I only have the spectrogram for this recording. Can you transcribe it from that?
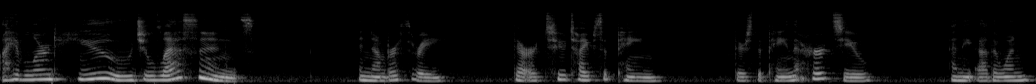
I have learned huge lessons. And number three, there are two types of pain there's the pain that hurts you, and the other one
